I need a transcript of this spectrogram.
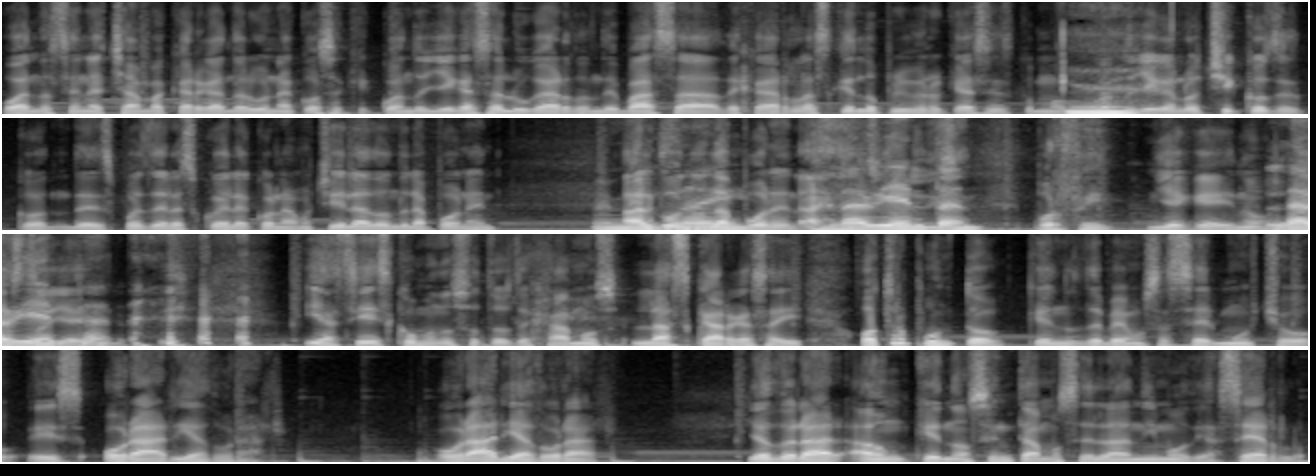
O andas en la chamba cargando alguna cosa que cuando llegas al lugar donde vas a dejarlas, ¿qué es lo primero que haces? Como cuando llegan los chicos después de la escuela con la mochila, ¿dónde la ponen? Algunos la ponen, la avientan. Por fin, llegué, ¿no? La avientan. Y, así es como nosotros dejamos las cargas ahí. Otro punto que nos debemos hacer mucho es orar y adorar. Orar y adorar. Y adorar aunque no sentamos el ánimo de hacerlo.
